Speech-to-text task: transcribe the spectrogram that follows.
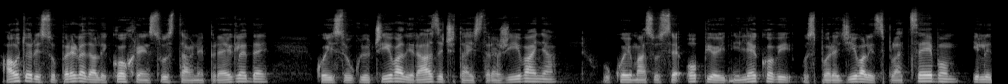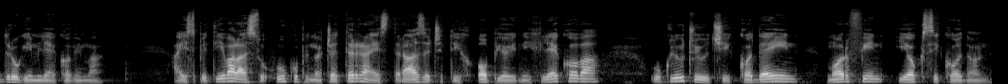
Autori su pregledali kohren sustavne preglede koji su uključivali različita istraživanja u kojima su se opioidni lijekovi uspoređivali s placebom ili drugim lijekovima, a ispitivala su ukupno 14 različitih opioidnih lijekova, uključujući kodein, morfin i oksikodon.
